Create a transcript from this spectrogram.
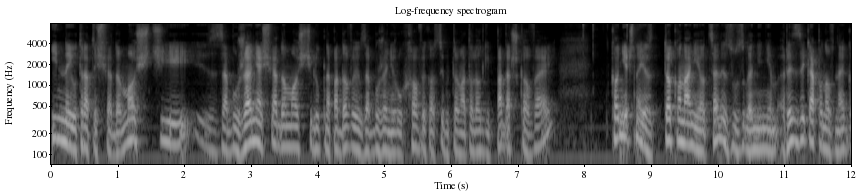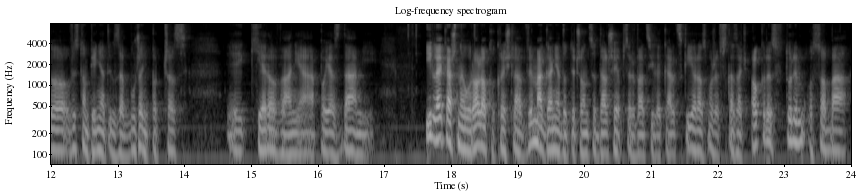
innej utraty świadomości, zaburzenia świadomości lub napadowych zaburzeń ruchowych o symptomatologii padaczkowej konieczne jest dokonanie oceny z uwzględnieniem ryzyka ponownego wystąpienia tych zaburzeń podczas y, kierowania pojazdami i lekarz neurolog określa wymagania dotyczące dalszej obserwacji lekarskiej oraz może wskazać okres, w którym osoba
